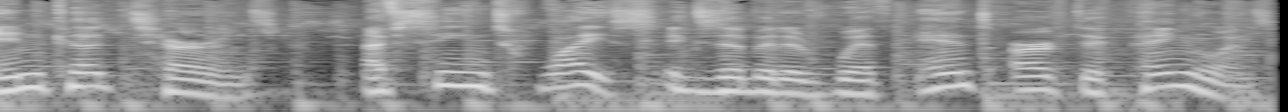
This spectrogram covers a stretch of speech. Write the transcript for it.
Inca terns. I've seen twice exhibited with Antarctic penguins,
